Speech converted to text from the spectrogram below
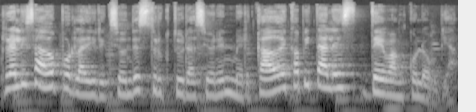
realizado por la Dirección de Estructuración en Mercado de Capitales de Bancolombia.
